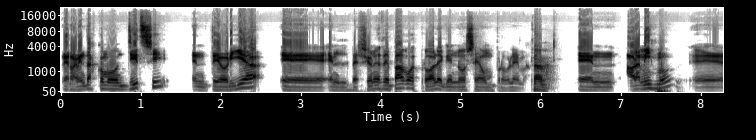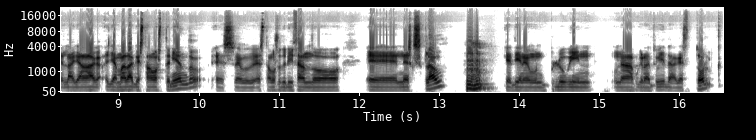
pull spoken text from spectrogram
herramientas como Jitsi, en teoría, eh, en versiones de pago es probable que no sea un problema. Claro. En, ahora mismo, eh, la llamada, que estamos teniendo, es, estamos utilizando Nextcloud, que tiene un plugin, una app gratuita que es Talk,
